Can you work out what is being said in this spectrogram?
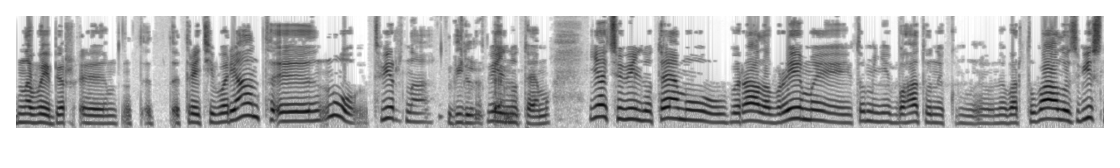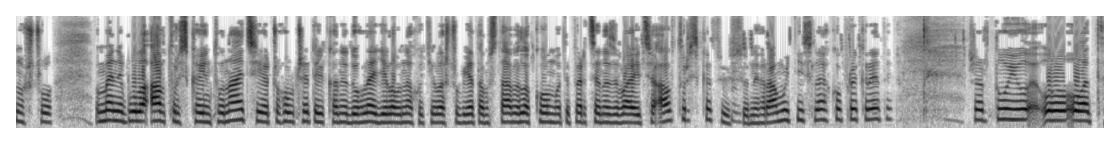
на вибір е, третій варіант. е, Ну, твір на Вільну вільну тему. тему. Я цю вільну тему вбирала в Рими, і то мені багато не, не вартувало. Звісно, що в мене була авторська інтонація, чого вчителька не догледіла, вона хотіла, щоб я там ставила кому. Тепер це називається авторська, цю всю неграмотність легко прикрити. Жартую. От.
